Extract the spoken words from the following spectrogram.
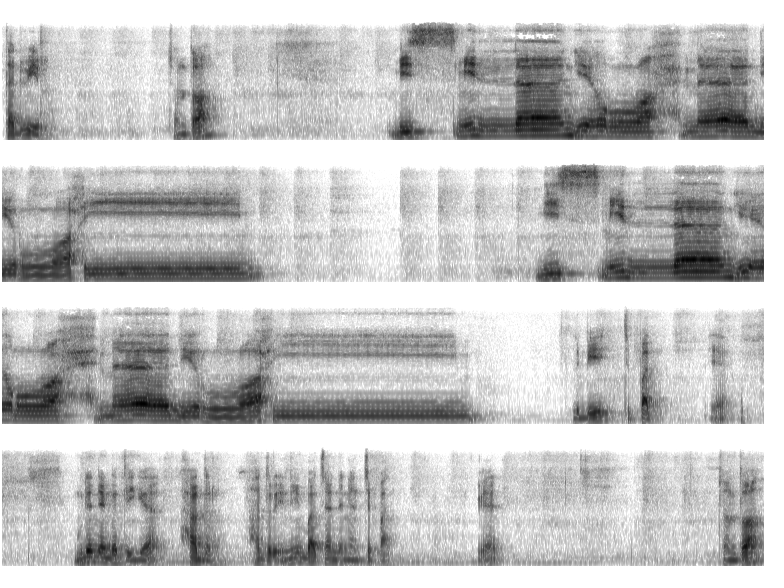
tadwir. Contoh Bismillahirrahmanirrahim. Bismillahirrahmanirrahim. Lebih cepat ya. Kemudian yang ketiga, hadr. Hadr ini bacaan dengan cepat. Ya. Contoh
